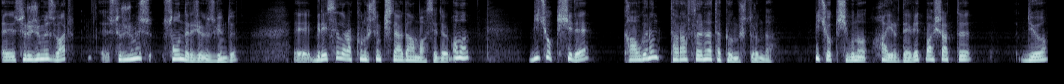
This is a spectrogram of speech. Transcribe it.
e, sürücümüz var. E, sürücümüz son derece üzgündü. E, bireysel olarak konuştuğum kişilerden bahsediyorum ama birçok kişi de kavganın taraflarına takılmış durumda. Birçok kişi bunu hayır devlet başlattı diyor.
